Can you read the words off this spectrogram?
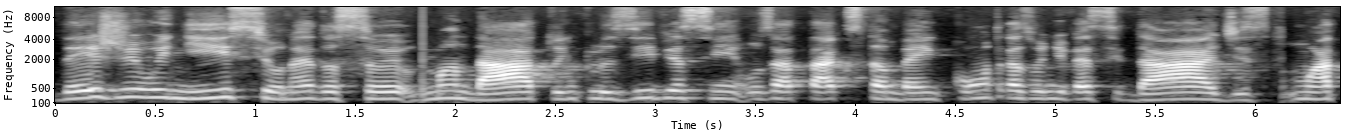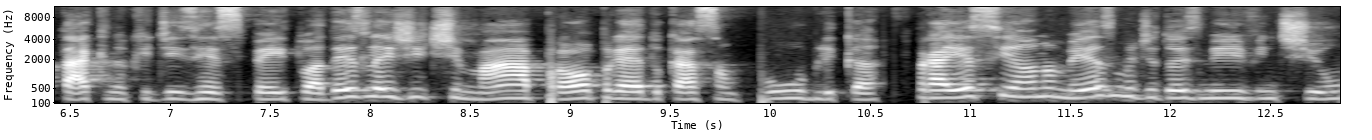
desde o início né, do seu mandato, inclusive assim, os ataques também contra as universidades, um ataque no que diz respeito a deslegitimar a própria educação pública. Para esse ano mesmo de 2021,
